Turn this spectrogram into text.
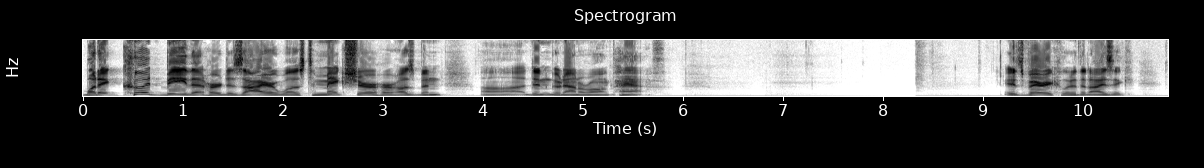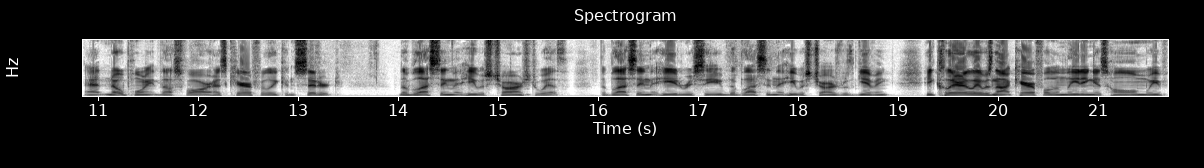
but it could be that her desire was to make sure her husband uh, didn't go down a wrong path. It's very clear that Isaac, at no point thus far, has carefully considered the blessing that he was charged with the blessing that he had received, the blessing that he was charged with giving. He clearly was not careful in leading his home. We've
